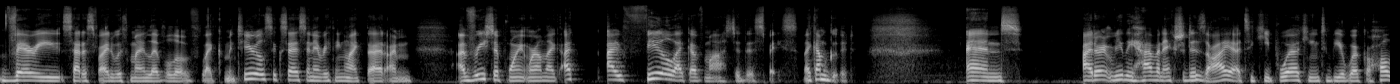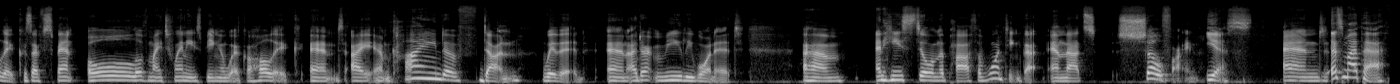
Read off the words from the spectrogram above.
very satisfied with my level of like material success and everything like that. I'm, I've reached a point where I'm like, I, I feel like I've mastered this space. Like I'm good, and I don't really have an extra desire to keep working to be a workaholic because I've spent all of my 20s being a workaholic and I am kind of done with it and I don't really want it. Um, and he's still on the path of wanting that, and that's so fine. Yes. And that's my path.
